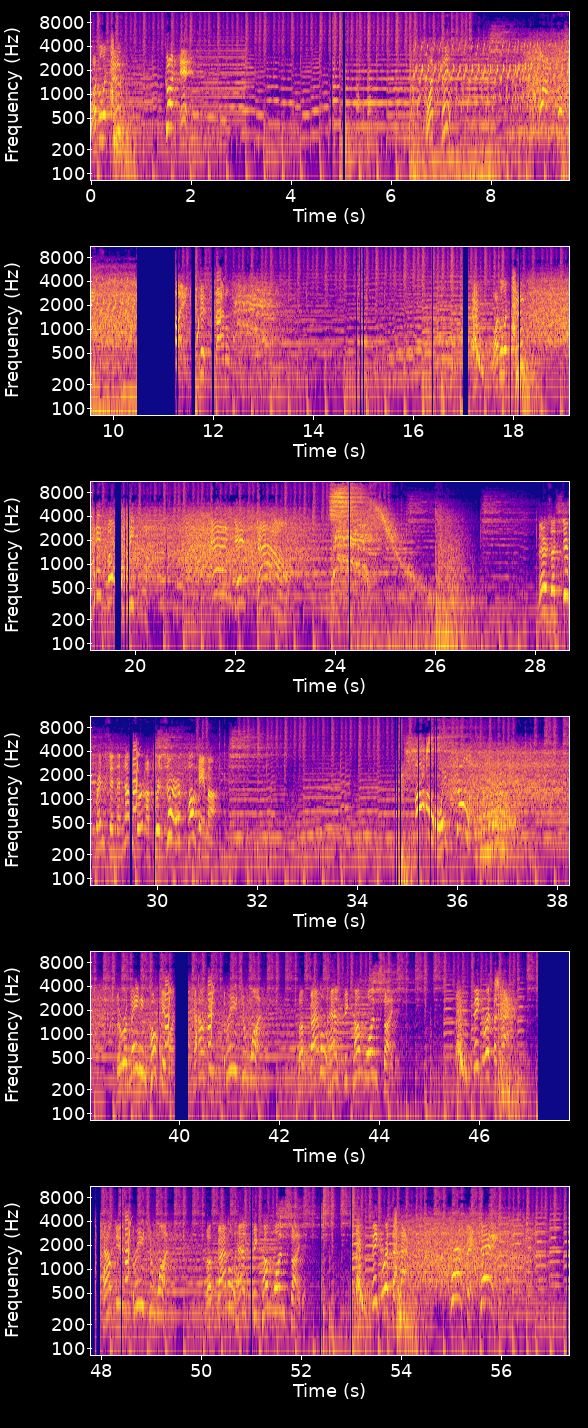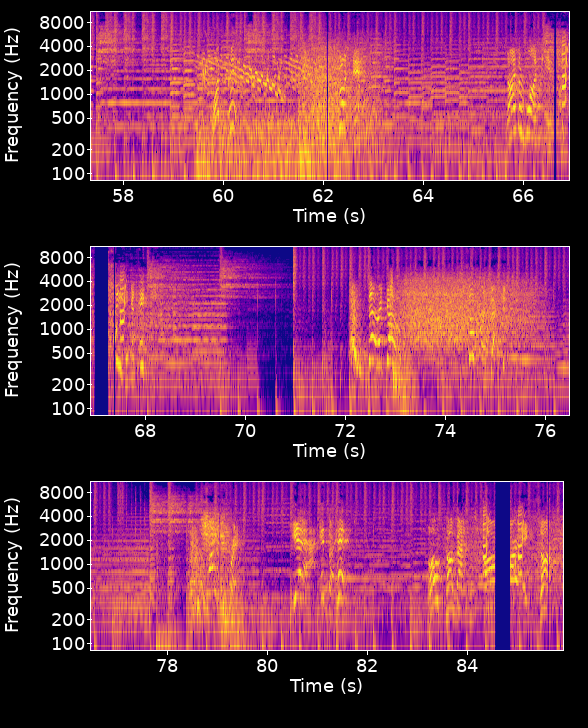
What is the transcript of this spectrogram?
What'll it do? Goodness! What's this? Watch the weak flying in this battle. What'll it do? Hit the weak. And it's down. There's a difference in the number of preserved Pokemon. Oh, it's stolen! The remaining Pokemon count is 3 to 1. The battle has become one-sided. Vigorous attack! Count is 3 to 1. The battle has become one-sided. Vigorous attack! Perfect What's this? Goodness! Neither one is conceding an inch. There it goes! Super effective! Lightning Break! Yeah, it's a hit! Both combatants are exhausted.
